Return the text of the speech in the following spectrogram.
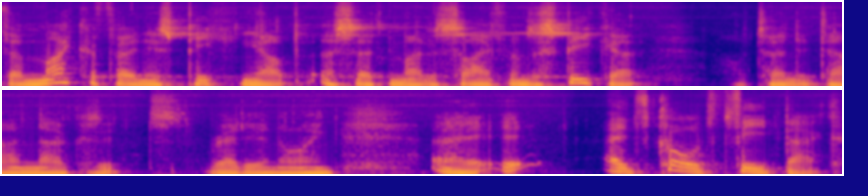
The microphone is picking up a certain amount of sound from the speaker. I'll turn it down now because it's really annoying. Uh, it, it's called feedback.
